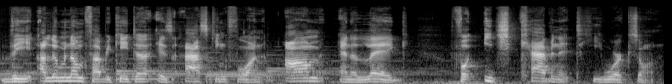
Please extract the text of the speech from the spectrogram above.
The aluminum fabricator is asking for an arm and a leg for each cabinet he works on.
